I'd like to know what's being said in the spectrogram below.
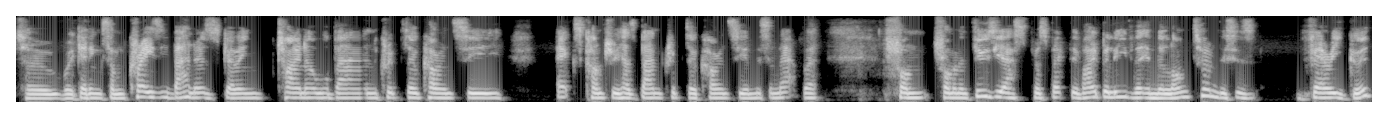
So we're getting some crazy banners going, China will ban cryptocurrency, X country has banned cryptocurrency and this and that. But from, from an enthusiast perspective, I believe that in the long term, this is very good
